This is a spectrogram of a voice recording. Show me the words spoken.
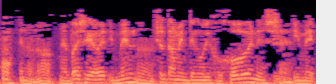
Bueno, no. Me parece que a ver, y men- Ah. yo también tengo hijos jóvenes y, Sí. y me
